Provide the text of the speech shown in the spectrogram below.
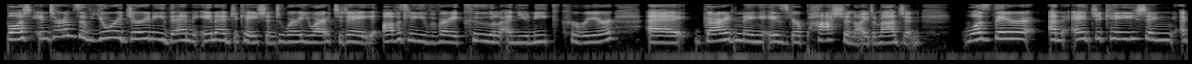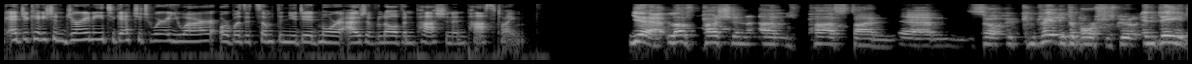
But in terms of your journey then in education to where you are today, obviously you have a very cool and unique career. Uh, gardening is your passion, I'd imagine was there an educating education journey to get you to where you are or was it something you did more out of love and passion and pastime Yeah, love, passion, and pastime. Um, so completely divorced from school. Indeed,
